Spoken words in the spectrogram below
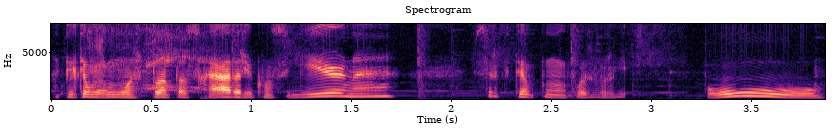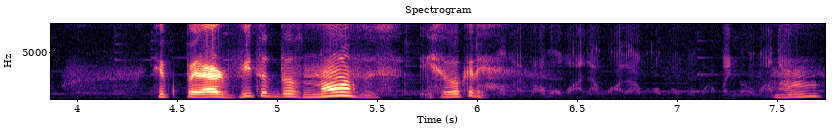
Aqui tem algumas plantas raras de conseguir, né? Será que tem alguma coisa por aqui? Oh! Recuperar vida das nozes. Isso eu querer. Uhum.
